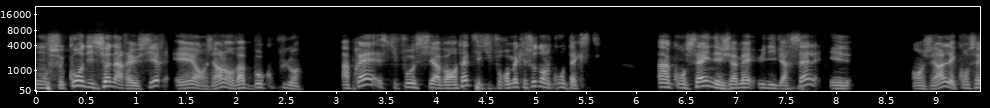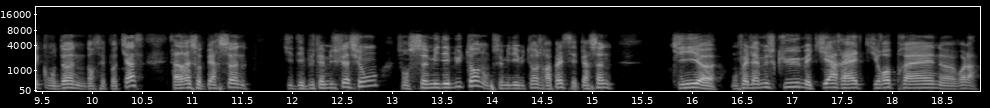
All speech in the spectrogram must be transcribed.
on se conditionne à réussir et en général on va beaucoup plus loin. Après, ce qu'il faut aussi avoir en tête, c'est qu'il faut remettre les choses dans le contexte. Un conseil n'est jamais universel et en général les conseils qu'on donne dans ces podcasts s'adressent aux personnes qui débutent la musculation, sont semi-débutants. Donc semi-débutants, je rappelle, c'est personnes qui euh, ont fait de la muscu, mais qui arrêtent, qui reprennent, euh, voilà.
